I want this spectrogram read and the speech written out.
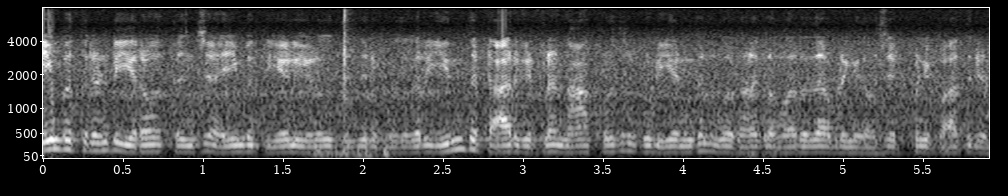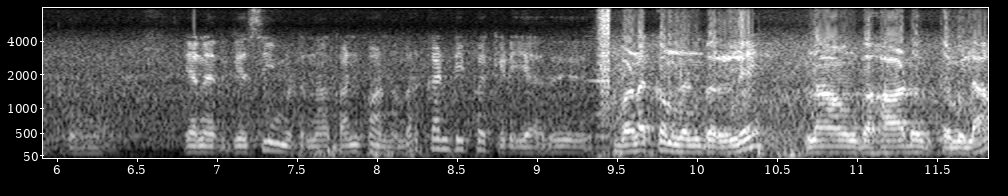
ஐம்பத்தி ரெண்டு இருபத்தஞ்சு ஐம்பத்தி ஏழு எழுபத்தஞ்சுன்னு கொடுத்துருக்காரு. இந்த டார்கெட்டில் நான் கொடுத்துருக்கூடிய எண்கள் உங்கள் கணக்கில் வருதா அப்படிங்கிறத செக் பண்ணி பார்த்துட்டு எடுத்துக்கோங்க. ஏன்னா இது கெஸிங் மட்டும்தான். கன்ஃபார்ம் நம்பர் கண்டிப்பாக கிடையாது. வணக்கம் நண்பர்களே. நான் உங்கள் ஹார்டு தமிழா.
